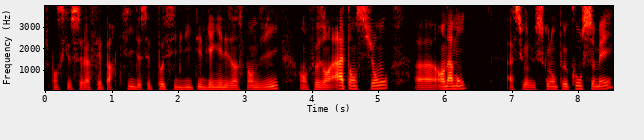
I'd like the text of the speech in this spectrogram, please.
Je pense que cela fait partie de cette possibilité de gagner des instants de vie en faisant attention euh, en amont à ce que l'on peut consommer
